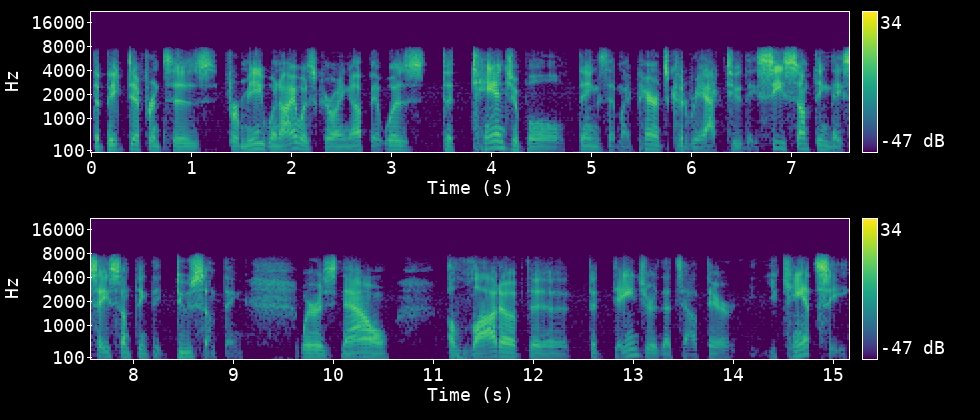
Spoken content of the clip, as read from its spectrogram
the big difference is for me when I was growing up, it was the tangible things that my parents could react to. They see something, they say something, they do something. Whereas now a lot of the the danger that's out there you can't see.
